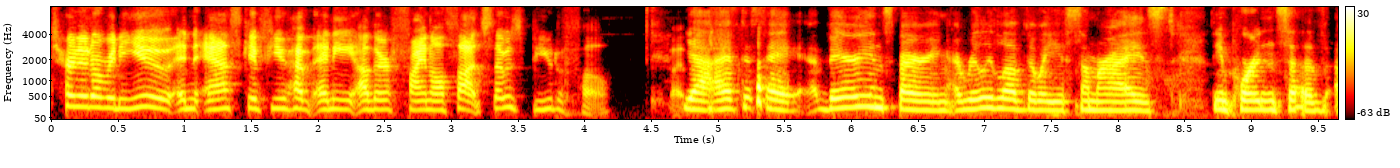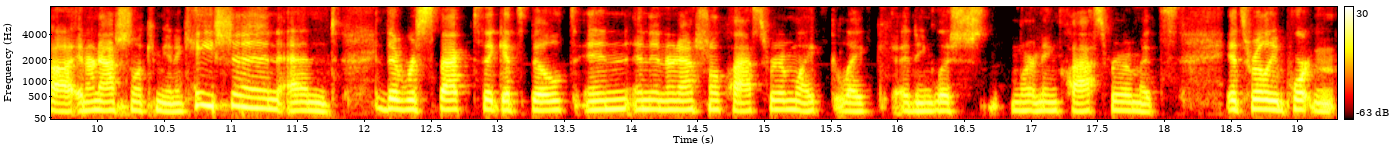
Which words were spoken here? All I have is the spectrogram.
turn it over to you and ask if you have any other final thoughts. That was beautiful. But. Yeah, I have to say, very inspiring. I really love the way you summarized the importance of uh, international communication and the respect that gets built in an international classroom, like like an English learning classroom. It's it's really important.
